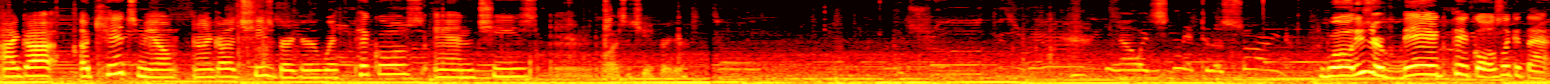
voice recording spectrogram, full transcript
I got a kid's meal, and I got a cheeseburger with pickles and cheese, and well, it's a cheeseburger. To the side. Whoa, these are big pickles. Look at that.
